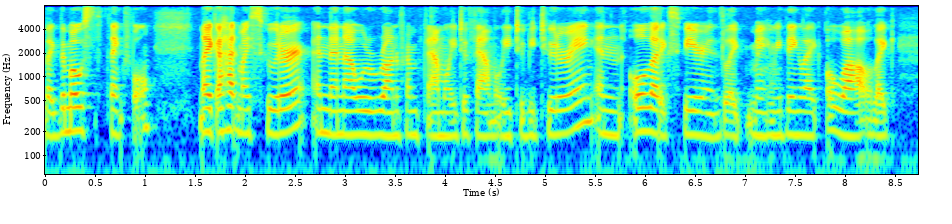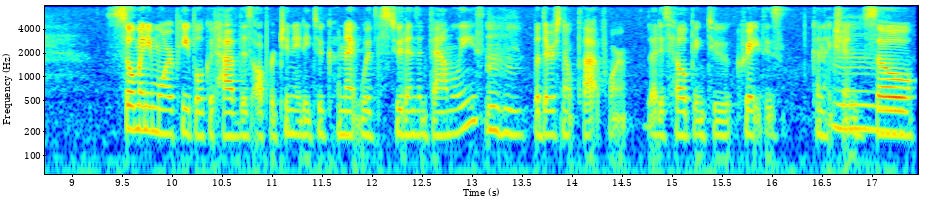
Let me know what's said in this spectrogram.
like the most thankful. Like I had my scooter and then I would run from family to family to be tutoring and all that experience like made me think like, oh wow, like so many more people could have this opportunity to connect with students and families, Mm-hmm. but there's no platform that is helping to create this connection. Mm. So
